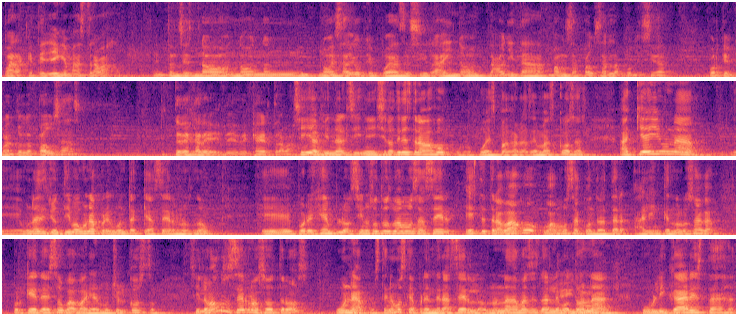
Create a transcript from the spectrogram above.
para que te llegue más trabajo. Entonces no, no, no, no es algo que puedas decir, ay no, ahorita vamos a pausar la publicidad. Porque en cuanto lo pausas, te deja de, de- de caer trabajo. Sí, al final, si, si no tienes trabajo, ¿cómo puedes pagar las demás cosas? Aquí hay una, eh, una disyuntiva, una pregunta que hacernos, ¿no? Eh, por ejemplo, si nosotros vamos a hacer este trabajo, vamos a contratar a alguien que no los haga, porque de eso va a variar mucho el costo. Si lo vamos a hacer nosotros, una, pues tenemos que aprender a hacerlo, no nada más es darle Sí, botón no. a publicar esta,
